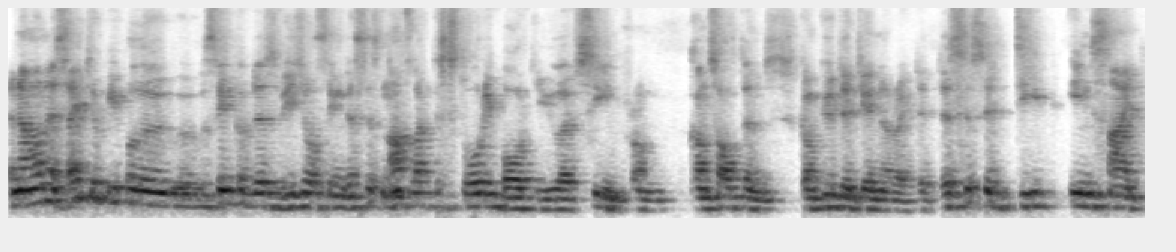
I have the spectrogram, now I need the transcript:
And I want to say to people who, who think of this visual thing, this is not like the storyboard you have seen from consultants, computer generated. This is a deep insight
